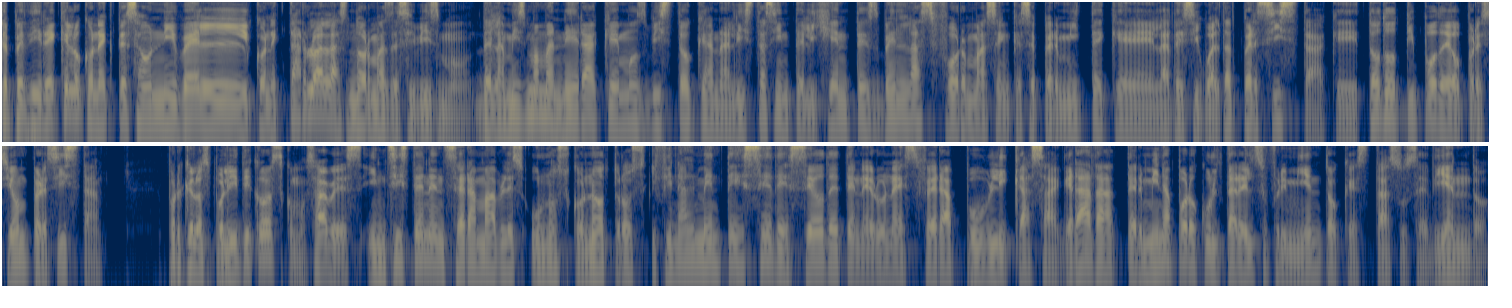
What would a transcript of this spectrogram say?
Te pediré que lo conectes a un nivel, conectarlo a las normas de civismo, de la misma manera que hemos visto que analistas inteligentes ven las formas en que se permite que la desigualdad persista, que todo tipo de opresión persista. Porque los políticos, como sabes, insisten en ser amables unos con otros y finalmente ese deseo de tener una esfera pública sagrada termina por ocultar el sufrimiento que está sucediendo.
